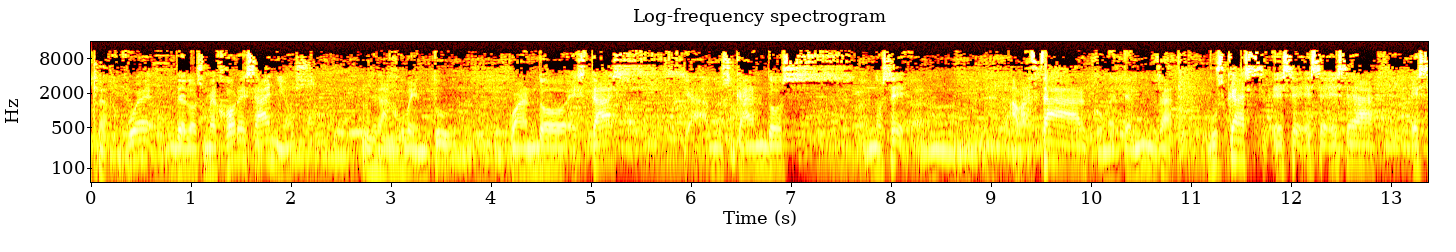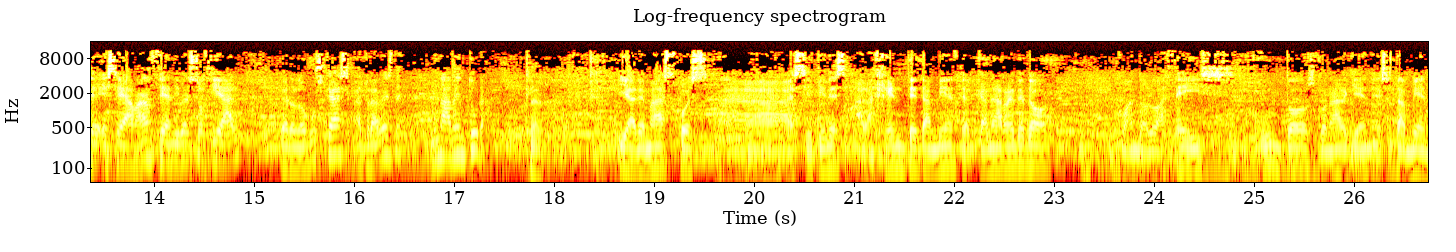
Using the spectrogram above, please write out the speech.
Claro. Fue de los mejores años de la juventud cuando estás ya buscando, no sé, avanzar, comerte el mundo, o sea, buscas ese, ese, esa- ese, ese avance a nivel social, pero lo buscas a través de una aventura. Claro. Y además, pues, ah, si tienes a la gente también cercana alrededor, cuando lo hacéis juntos con alguien, eso también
